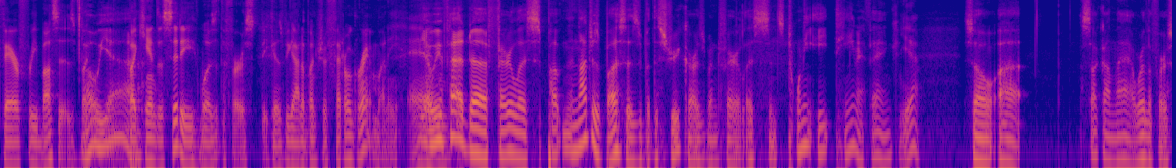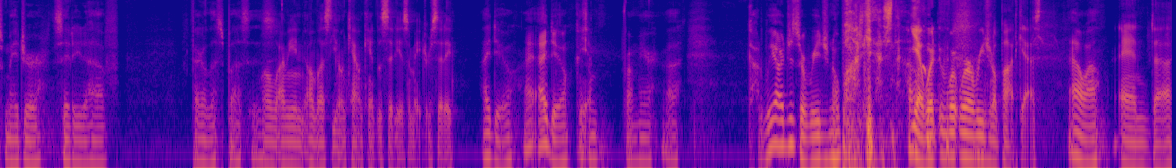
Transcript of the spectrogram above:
fare free buses, but oh yeah. but Kansas City was the first because we got a bunch of federal grant money. And yeah, we've had uh, fareless pub, not just buses, but the streetcar has been fareless since 2018, I think. yeah, So, uh, suck on that. We're the first major city to have fareless buses. well, I mean, unless you don't count Kansas City as a major city. I do. I, I do because Yeah. I'm from here. Uh, God, we are just a regional podcast now. yeah, we're, we're we're a regional podcast. oh well. And uh,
